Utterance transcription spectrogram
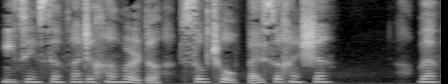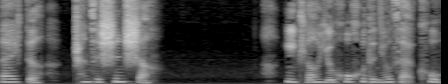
一件散发着汗味的馊臭白色汗衫，歪歪的穿在身上，一条油乎乎的牛仔裤，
